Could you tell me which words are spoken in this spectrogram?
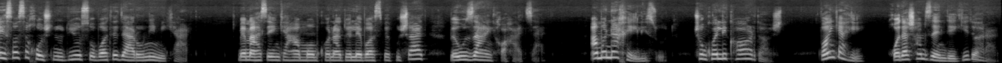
احساس خوشنودی و ثبات درونی می کرد. به محض اینکه حمام کند و لباس بپوشد به او زنگ خواهد زد. اما نه خیلی زود چون کلی کار داشت. وانگهی خودش هم زندگی دارد.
